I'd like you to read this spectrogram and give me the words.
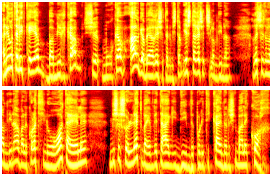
אני רוצה להתקיים במרקם שמורכב על גבי הרשת. אני משת... יש את הרשת של המדינה, הרשת של המדינה, אבל כל הצינורות האלה, מי ששולט בהם זה תאגידים, זה פוליטיקאים, זה אנשים בעלי כוח.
